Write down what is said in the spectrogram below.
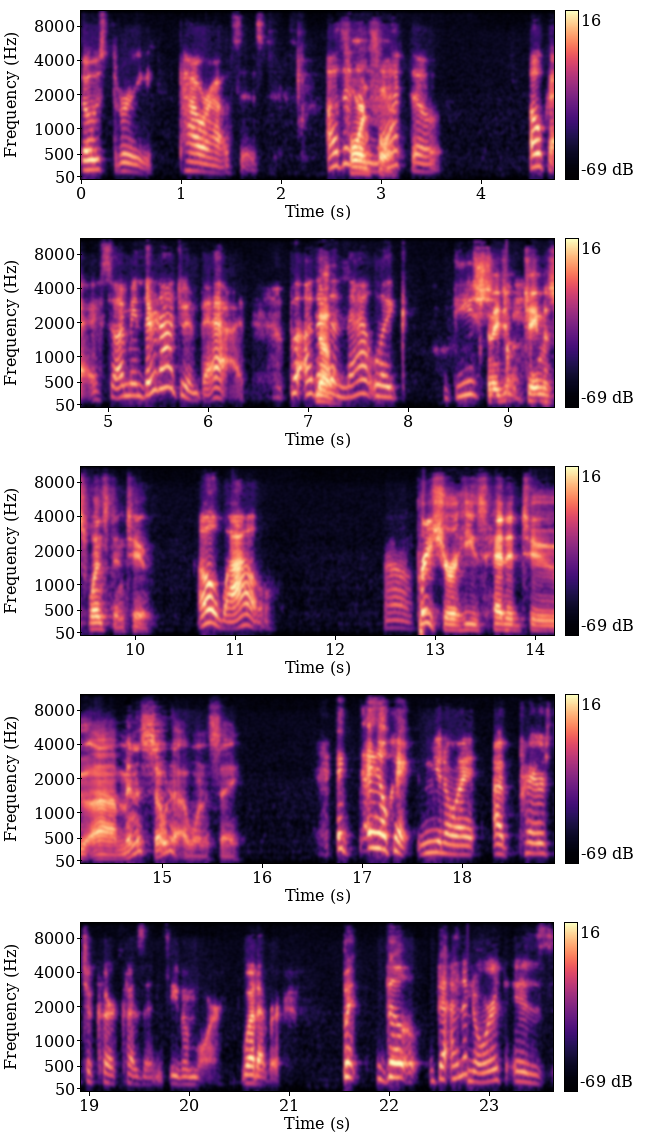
those three powerhouses. Other Four than and four. that though, okay. So I mean they're not doing bad. But other No. than that, like these And they did Jameis Winston too. Oh wow. Oh. Pretty sure he's headed to uh, Minnesota. I want to say. It, and okay, you know what? I prayers to Kirk Cousins even more. Whatever. But the the NFC North is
